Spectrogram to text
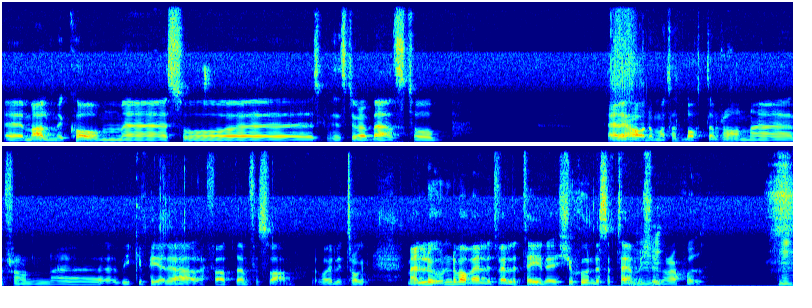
Eh, Malmö kom eh, så... Ska vi se, Stora Bernstorp. Eller ja, de har tagit bort den från, eh, från eh, Wikipedia här för att den försvann. Det var ju lite tråkigt. Men Lund var väldigt, väldigt tidig. 27 september 2007. Mm.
